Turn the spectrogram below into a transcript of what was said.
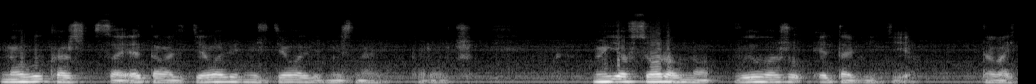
но вы, кажется, этого сделали, не сделали, не знаю, короче. Но я все равно выложу это видео. Давайте.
